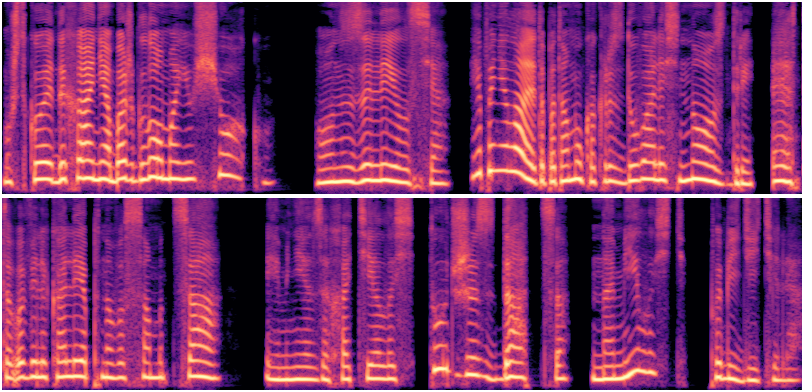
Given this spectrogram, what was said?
мужское дыхание обожгло мою щеку. Он злился. Я поняла это потому, как раздувались ноздри этого великолепного самца, и мне захотелось тут же сдаться на милость победителя.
